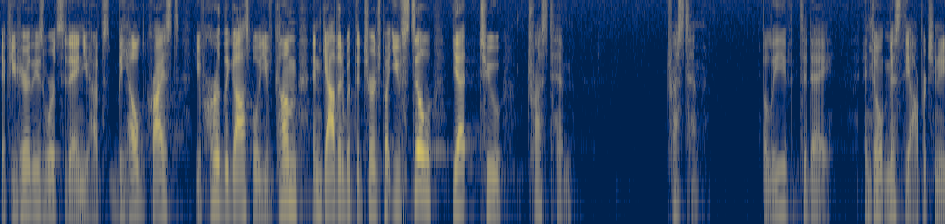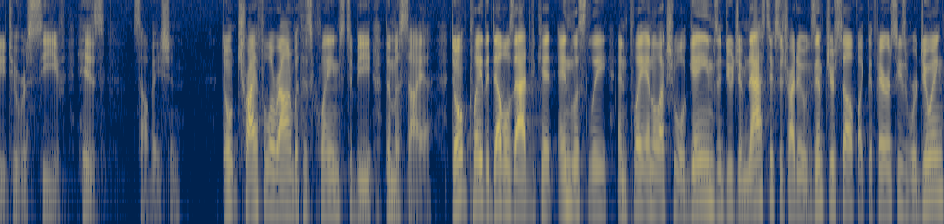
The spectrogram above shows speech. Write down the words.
If you hear these words today and you have beheld Christ, you've heard the gospel, you've come and gathered with the church, but you've still yet to trust him, trust him. Believe today and don't miss the opportunity to receive his salvation. Don't trifle around with his claims to be the Messiah. Don't play the devil's advocate endlessly and play intellectual games and do gymnastics to try to exempt yourself like the Pharisees were doing.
